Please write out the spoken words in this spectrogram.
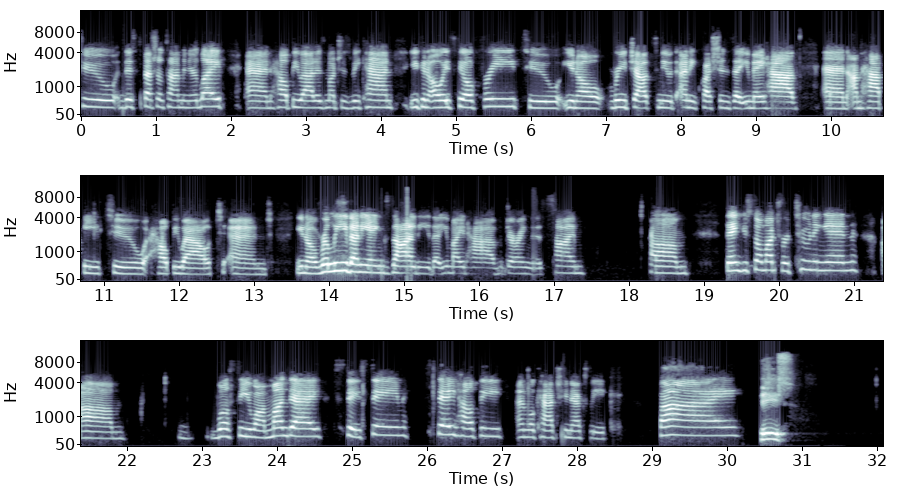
to this special time in your life and help you out as much as we can. You can always feel free to, you know, reach out to me with any questions that you may have. And I'm happy to help you out and, you know, relieve any anxiety that you might have during this time. Um, thank you so much for tuning in. Um, we'll see you on Monday. Stay sane, stay healthy, and we'll catch you next week. Bye. Peace.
